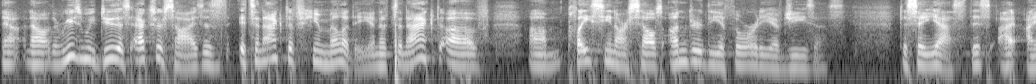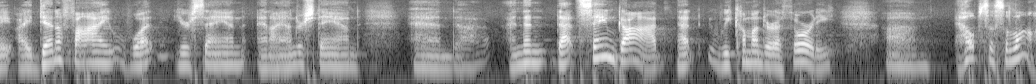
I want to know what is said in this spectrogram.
now, now, the reason we do this exercise is it's an act of humility and it's an act of um, placing ourselves under the authority of Jesus. To say, yes, this I, I identify what you're saying and I understand. And, uh, and then that same God that we come under authority um, helps us along.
